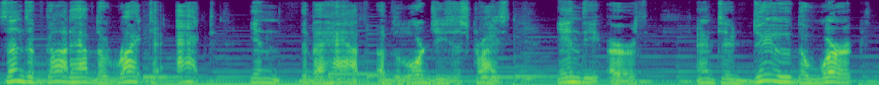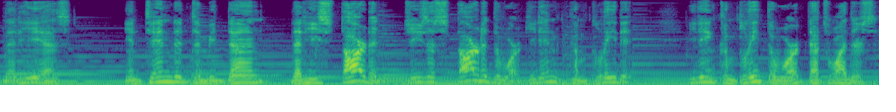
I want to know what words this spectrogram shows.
Sons of God have the right to act in the behalf of the Lord Jesus Christ in the earth and to do the work that He has intended to be done, that He started. Jesus started the work, He didn't complete it. He didn't complete the work. That's why there's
